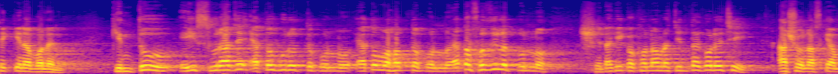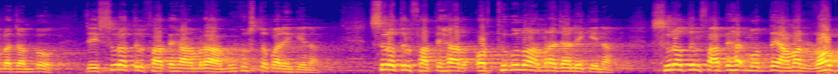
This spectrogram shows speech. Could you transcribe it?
ঠিক কিনা বলেন? কিন্তু এই সুরা যে এত গুরুত্বপূর্ণ, এত মহত্বপূর্ণ, এত ফজিলতপূর্ণ, সেটা কি কখনো আমরা চিন্তা করেছি? আসুন আজকে আমরা জানব যে সুরাতুল ফাতেহা আমরা মুখস্থ পারি কিনা। সুরাতুল ফাতেহার অর্থগুলো আমরা জানি কিনা। সুরাতুল ফাতেহার মধ্যে আমার রব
